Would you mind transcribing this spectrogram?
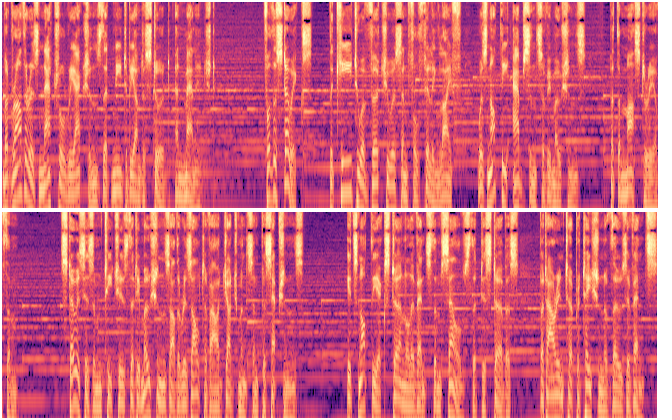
but rather as natural reactions that need to be understood and managed. For the Stoics, the key to a virtuous and fulfilling life was not the absence of emotions, but the mastery of them. Stoicism teaches that emotions are the result of our judgments and perceptions, it's not the external events themselves that disturb us, but our interpretation of those events.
